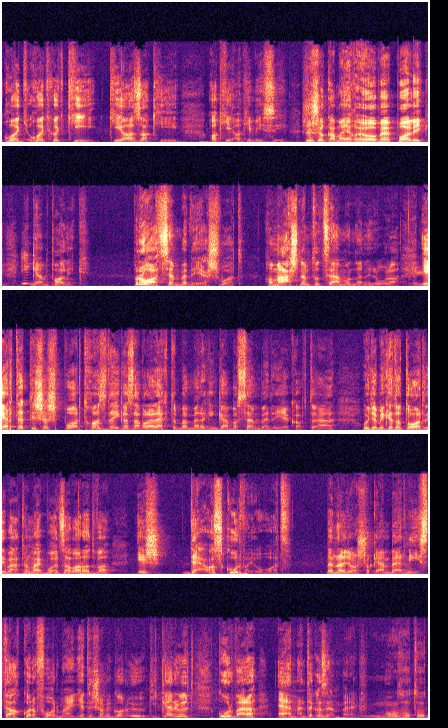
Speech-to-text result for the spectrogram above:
Hogy, hogy, hogy ki, ki az, aki, aki, aki viszi. És sokan mondják, hogy jó, mert Palik. Igen, Palik. Rohadt szenvedélyes volt, ha más nem tudsz elmondani róla. Igen. Értett is a sporthoz, de igazából a legtöbb embernek inkább a szenvedélye kapta el, hogy amiket a tordibáltak meg volt zavarodva, és de az kurva jó volt. De nagyon sok ember nézte akkor a Forma 1 és amikor ő kikerült, kurvára elmentek az emberek. Mondhatod?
